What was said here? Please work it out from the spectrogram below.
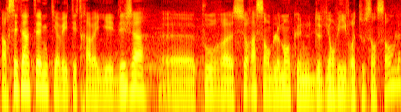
Alors c'est un thème qui avait été travaillé déjà euh, pour euh, ce rassemblement que nous devions vivre tous ensemble.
